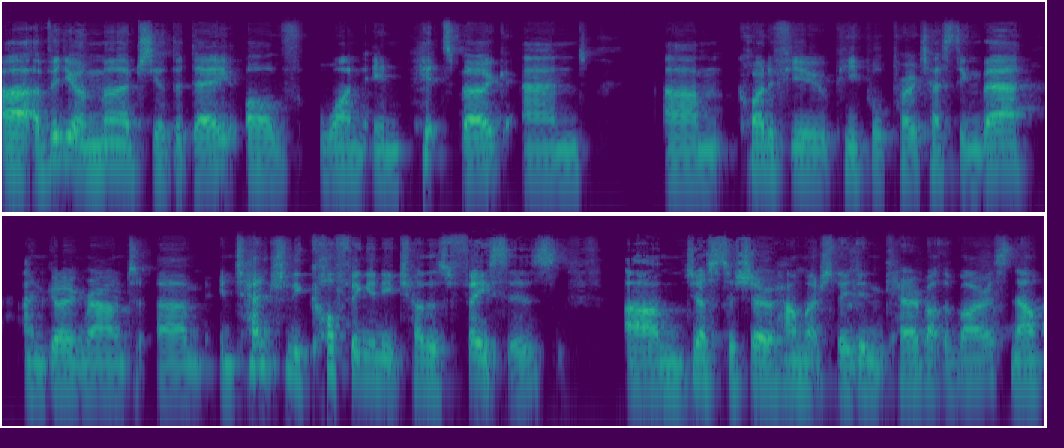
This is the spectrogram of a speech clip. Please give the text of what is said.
Uh, a video emerged the other day of one in Pittsburgh and um, quite a few people protesting there and going around um, intentionally coughing in each other's faces um, just to show how much they didn't care about the virus. Now,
